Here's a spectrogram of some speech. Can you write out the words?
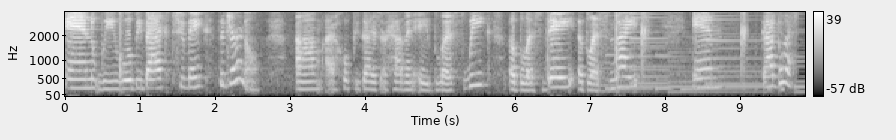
And we will be back to make the journal. Um, I hope you guys are having a blessed week, a blessed day, a blessed night, and God bless.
